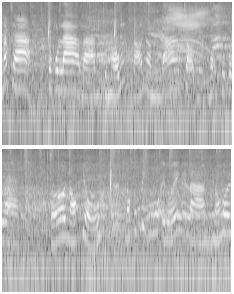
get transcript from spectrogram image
matcha sô cô la và vị trứng hống. Đó là mình đã chọn một chọn sô cô la. Trời ơi, nó kiểu nó cũng bị nguội rồi ấy, nên là nó hơi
